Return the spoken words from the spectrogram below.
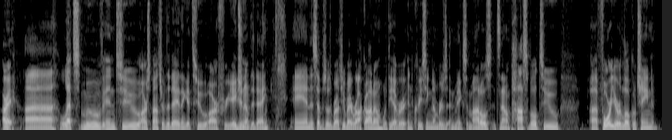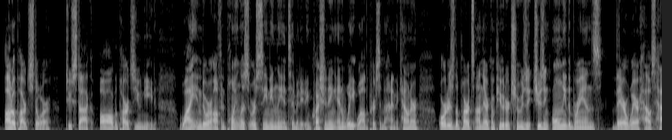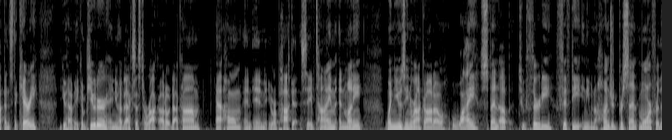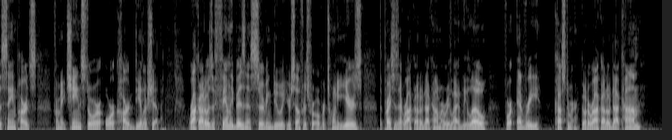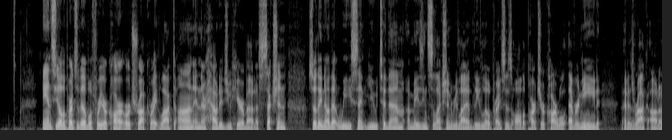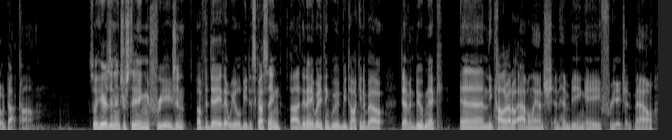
All right, uh, let's move into our sponsor of the day, then get to our free agent of the day. And this episode is brought to you by Rock Auto. With the ever increasing numbers and makes and models, it's now impossible to uh, for your local chain auto parts store to stock all the parts you need. Why endure often pointless or seemingly intimidating questioning and wait while the person behind the counter orders the parts on their computer, choosing, choosing only the brands their warehouse happens to carry? You have a computer and you have access to rockauto.com at home and in your pocket. Save time and money when using Rock Auto. Why spend up to 30, 50, and even 100% more for the same parts from a chain store or car dealership? Rock Auto is a family business serving do it yourselfers for over 20 years. The prices at rockauto.com are reliably low for every customer. Go to rockauto.com and see all the parts available for your car or truck right locked on in their How Did You Hear About Us section. So they know that we sent you to them amazing selection, reliably low prices, all the parts your car will ever need. That is rockauto.com. So here's an interesting free agent of the day that we will be discussing. Uh, did anybody think we would be talking about Devin Dubnyk and the Colorado Avalanche and him being a free agent? Now,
